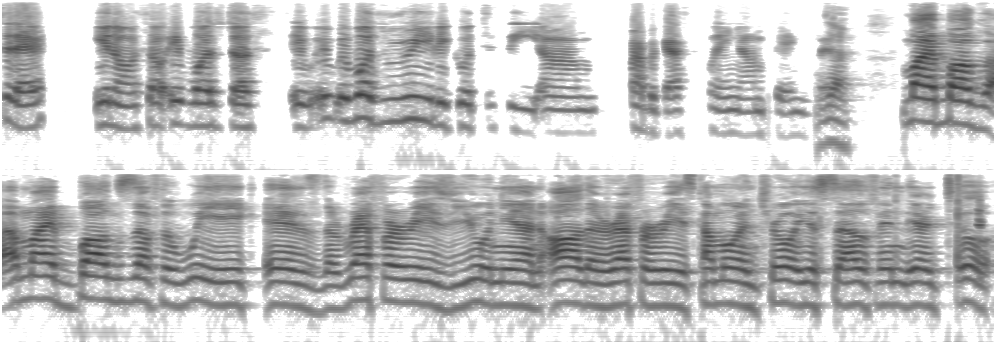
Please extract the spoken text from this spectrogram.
today you know so it was just it, it, was really good to see um fabregas playing and playing yeah my bug, uh, my bugs of the week is the referees union. All the referees, come on, throw yourself in there too.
